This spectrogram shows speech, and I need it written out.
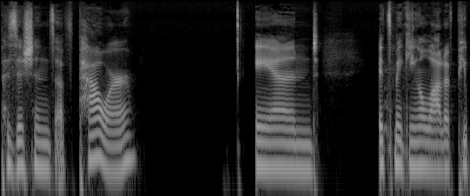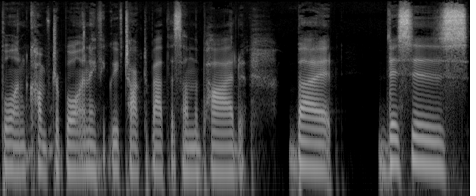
positions of power and it's making a lot of people uncomfortable. And I think we've talked about this on the pod, but this is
